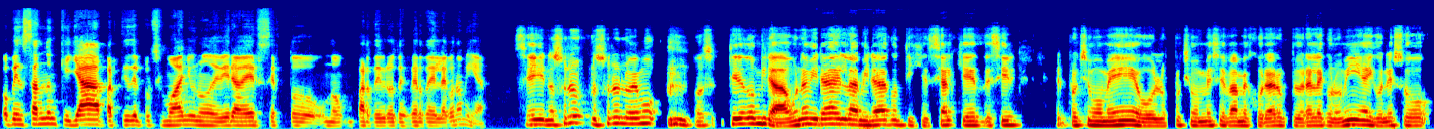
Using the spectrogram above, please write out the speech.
O pensando en que ya a partir del próximo año uno debiera ver, ¿cierto? un par de brotes verdes en la economía. Sí, nosotros, nosotros lo vemos, tiene dos miradas. Una mirada es la mirada contingencial, que es decir, el próximo mes o los próximos meses va a mejorar o empeorar la economía y con eso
